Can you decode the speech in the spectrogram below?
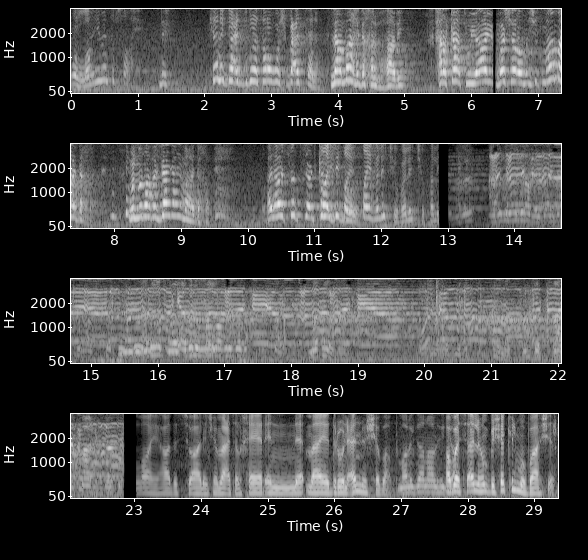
والله ما أنت بصاحي ليه؟ كانك قاعد تقول تروش بعد سنة. لا ما لها دخل في هذه. حركات وياي وبشره ومن شو اسمها ما لها دخل. والنظافة الزايدة هذه ما لها دخل. أنا صدق اتكلم طيب جد؟ طيب والله. طيب اللي تشوف اللي تشوف اللي والله هذا السؤال يا جماعة الخير إن ما يدرون عنه الشباب. ما لقينا الجواب أبى أسألهم بشكل مباشر.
